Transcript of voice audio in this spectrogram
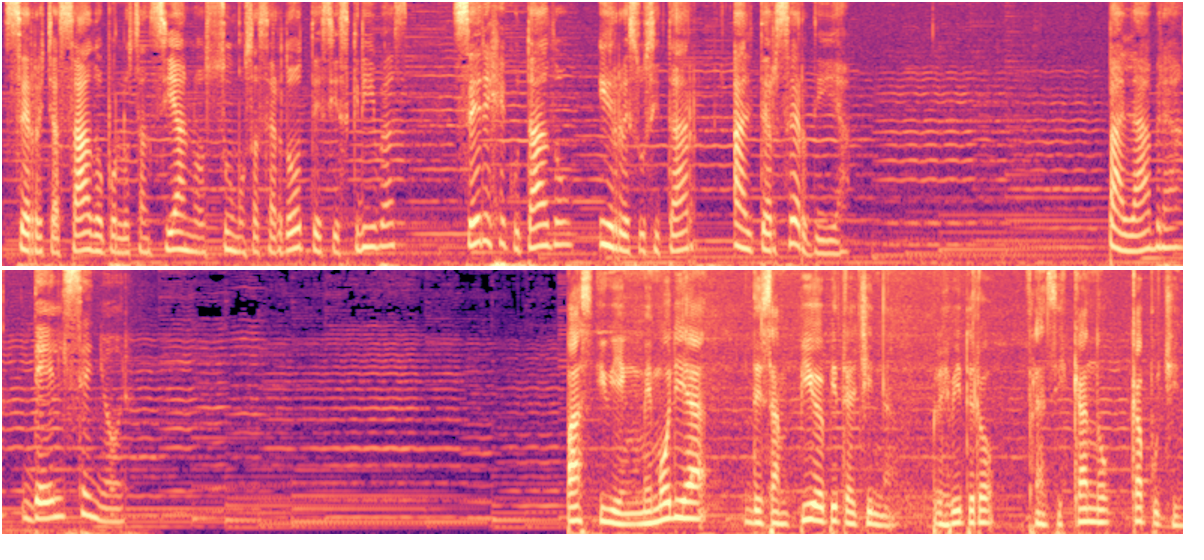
ser rechazado por los ancianos, sumos sacerdotes y escribas, ser ejecutado y resucitar al tercer día. Palabra del Señor. Paz y bien. Memoria de San Pío de Pietrelcina, presbítero franciscano capuchino.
